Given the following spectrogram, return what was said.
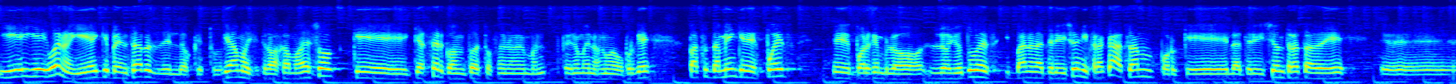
Y, bueno, y hay que pensar de los que estudiamos y trabajamos eso, qué, qué hacer con todos estos fenómenos, nuevos, porque pasa también que después eh, por ejemplo, los youtubers van a la televisión y fracasan porque la televisión trata de eh,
